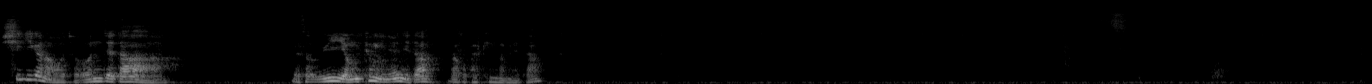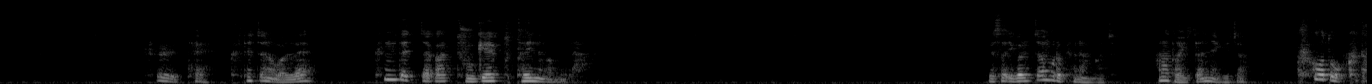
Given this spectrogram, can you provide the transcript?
시기가 나오죠. 언제다. 그래서 위 영평 2년이다 라고 밝힌 겁니다. 클테 클테자는 원래 큰 대자가 두 개 붙어 있는 겁니다. 그래서 이걸 점으로 표현한 거죠. 하나 더 있다는 얘기죠. 크고도 크다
